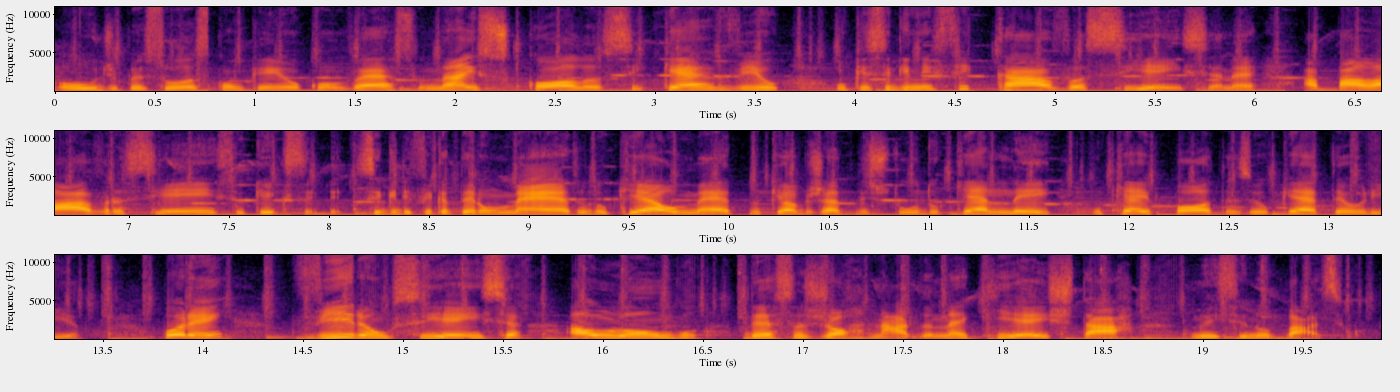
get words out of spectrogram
ou de pessoas com quem eu converso na escola sequer viu o que significava ciência, né? A palavra ciência, o que, que significa ter um método, o que é o método, o que é objeto de estudo, o que é lei, o que é hipótese, o que é teoria. Porém, viram ciência ao longo dessa jornada, né? Que é estar no ensino básico.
